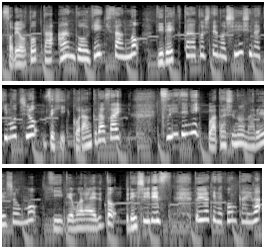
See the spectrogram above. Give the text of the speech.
それを撮った安藤元気さんのディレクターとしての真摯な気持ちをぜひご覧ください。ついでに私のナレーションも聞いてもらえると嬉しいです。というわけで今回は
